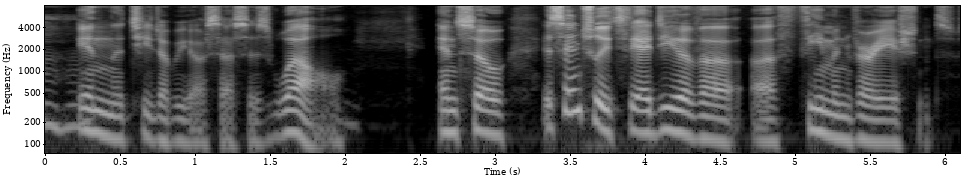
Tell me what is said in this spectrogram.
mm-hmm. in the TWSS as well. And so essentially it's the idea of a, a theme and variations.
